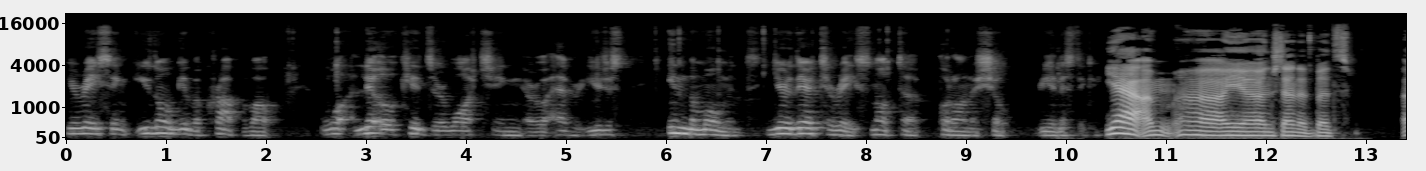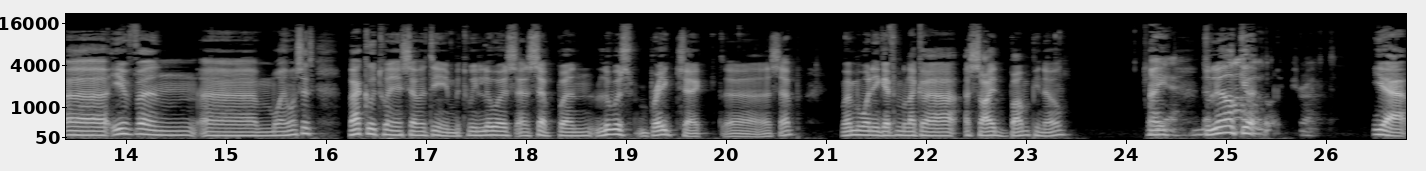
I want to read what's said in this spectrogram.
you're racing, you don't give a crap about what little kids are watching or whatever. You're just in the moment. You're there to race, not to put on a show. Realistically. Yeah, I'm. Uh, I understand it, but uh, even um, when was it? Baku 2017 between Lewis and Seb when Lewis brake checked uh, Seb. Remember when he gave him like a, a side bump, you know? Like, yeah, the little kid- Correct. yeah,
